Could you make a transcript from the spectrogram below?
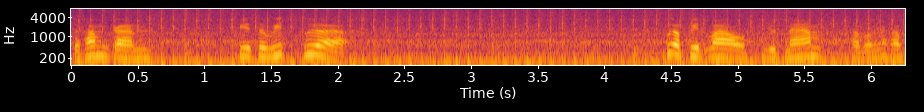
จะทำการ ปิดสวิตช์เพื่อ เพื่อปิดวาล์วหยุดน้ำครับผมนะครับ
